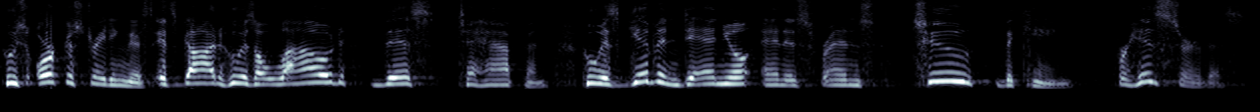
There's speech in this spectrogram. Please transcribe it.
who's orchestrating this. It's God who has allowed this to happen, who has given Daniel and his friends to the king for his service.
